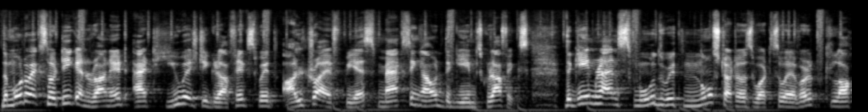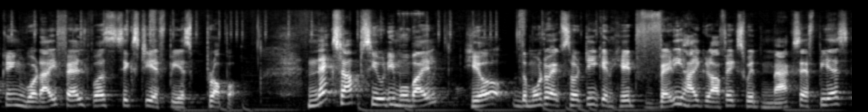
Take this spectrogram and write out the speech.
The Moto X30 can run it at UHD graphics with Ultra FPS maxing out the game's graphics. The game ran smooth with no stutters whatsoever, clocking what I felt was 60 FPS proper. Next up, COD Mobile. Here, the Moto X30 can hit very high graphics with max FPS,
